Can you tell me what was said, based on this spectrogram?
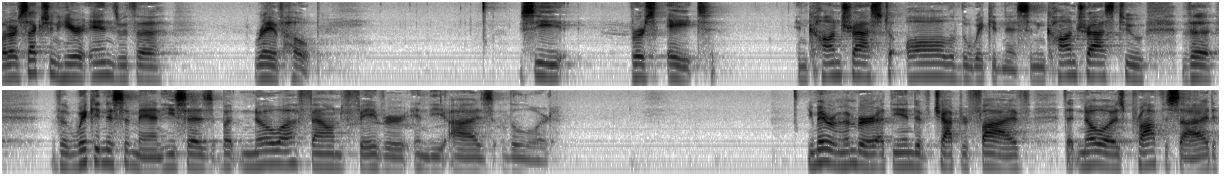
But our section here ends with a ray of hope. You see, verse 8, in contrast to all of the wickedness, and in contrast to the, the wickedness of man, he says, But Noah found favor in the eyes of the Lord. You may remember at the end of chapter 5 that Noah is prophesied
